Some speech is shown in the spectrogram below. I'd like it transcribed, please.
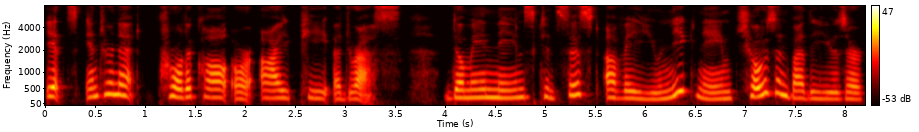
Its Internet Protocol or IP address. Domain names consist of a unique name chosen by the user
